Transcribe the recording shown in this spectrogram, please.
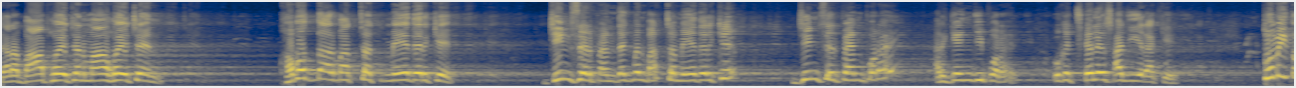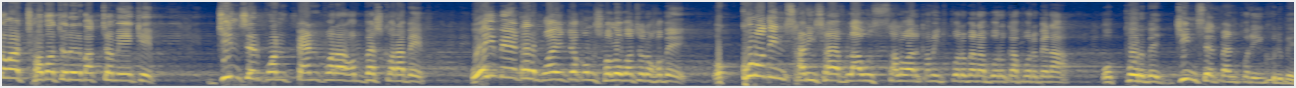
যারা বাপ হয়েছেন, মা হয়েছেন, খবরদার বাচ্চা মেয়েদেরকে জিন্সের প্যান্ট, দেখবেন বাচ্চা মেয়েদেরকে জিন্সের প্যান্ট পরায় আর গেঞ্জি পরায়, ওকে ছেলে সাজিয়ে রাখে। তুমি তোমার ছ বছরের বাচ্চা মেয়েকে জিন্সের প্যান্ট পরার অভ্যাস করাবে। ওই মেয়েটার বয়স যখন ষোলো বছর হবে, ও কোনোদিন শাড়ি সায়া ব্লাউজ, সালোয়ার, কামিজ পরবে না, বোরকা পরবে না। ও পরবে জিন্সের প্যান্ট পরেই ঘুরবে।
